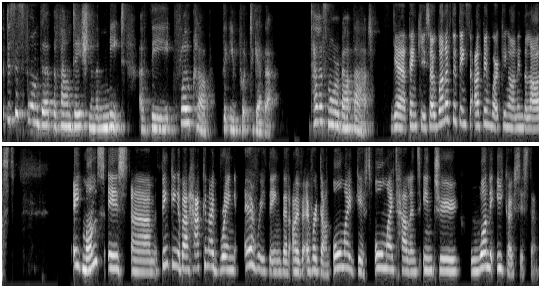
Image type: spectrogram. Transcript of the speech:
But does this form the, the foundation and the meat of the Flow Club that you've put together? Tell us more about that. Yeah, thank you. So, one of the things that I've been working on in the last eight months is um, thinking about how can I bring everything that I've ever done, all my gifts, all my talents into one ecosystem.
